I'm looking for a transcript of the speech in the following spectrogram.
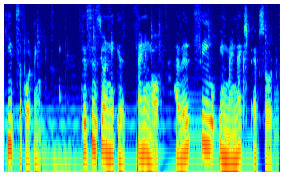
keep supporting. This is your Nikhil signing off. I will see you in my next episode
